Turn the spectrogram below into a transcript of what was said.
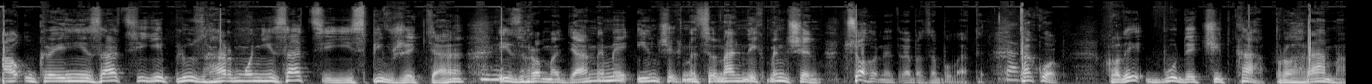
а українізації плюс гармонізації співжиття із громадянами інших національних меншин. Цього не треба забувати. Так. так от, коли буде чітка програма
